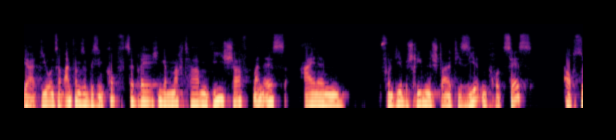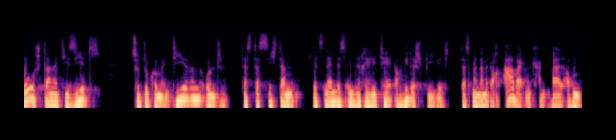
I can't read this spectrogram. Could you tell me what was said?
ja, die uns am Anfang so ein bisschen Kopfzerbrechen gemacht haben. Wie schafft man es, einen von dir beschriebenen standardisierten Prozess auch so standardisiert zu dokumentieren und dass das sich dann letzten Endes in der Realität auch widerspiegelt, dass man damit auch arbeiten kann, weil auf dem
